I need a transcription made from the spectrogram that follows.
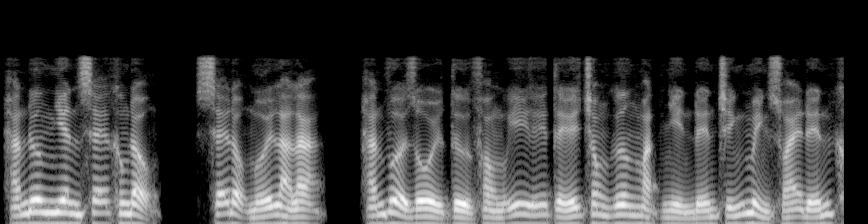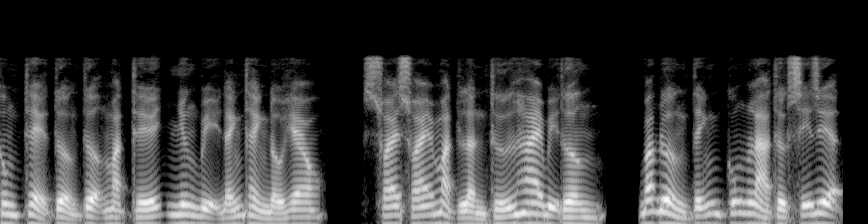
Hắn đương nhiên sẽ không động, sẽ động mới là lạ. Hắn vừa rồi từ phòng y y tế trong gương mặt nhìn đến chính mình xoáy đến không thể tưởng tượng mặt thế nhưng bị đánh thành đầu heo, xoáy xoáy mặt lần thứ hai bị thương, bác đường tĩnh cũng là thực sĩ diện,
